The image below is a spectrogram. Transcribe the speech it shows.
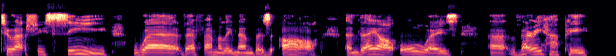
to actually see where their family members are. And they are always uh, very happy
